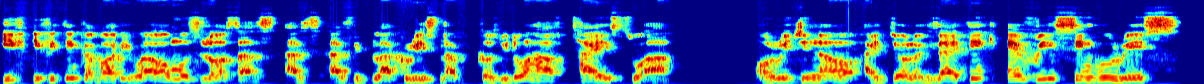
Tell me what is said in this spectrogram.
if, if you think about it, we're almost lost as, as, as the black race now because we don't have ties to our original ideologies. I think every single race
